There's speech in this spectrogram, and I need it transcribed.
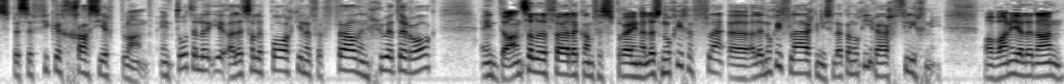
spesifieke gasheerplant en tot hulle hulle sal 'n paar keer nou vervel en groter raak en dan sal hulle verder kan versprei en hulle is nog nie uh, hulle nog nie vlerke nie so hulle kan nog nie reg vlieg nie. Maar wanneer hulle dan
